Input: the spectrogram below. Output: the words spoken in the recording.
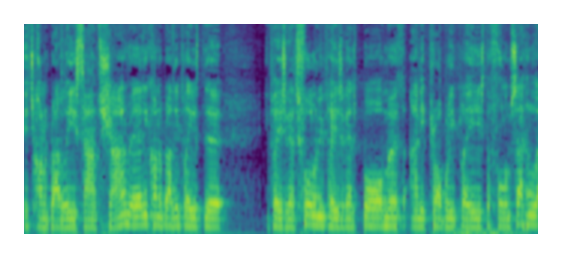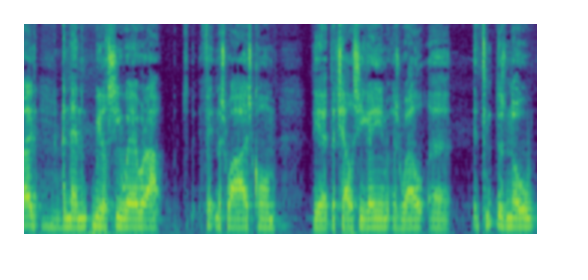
it's Conor Bradley's time to shine, really. Conor Bradley plays the he plays against Fulham, he plays against Bournemouth, and he probably plays the Fulham second leg. Mm. And then we'll see where we're at fitness wise come the uh, the Chelsea game as well. Uh, there's no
